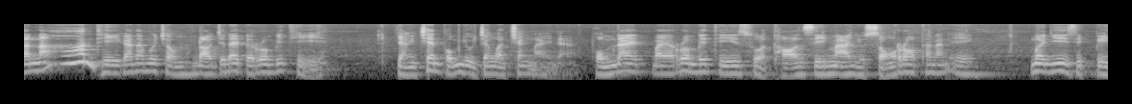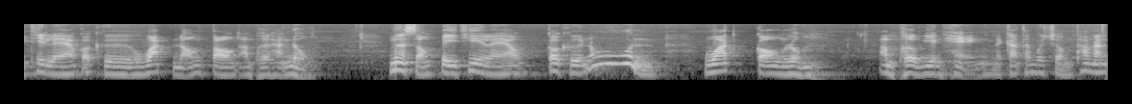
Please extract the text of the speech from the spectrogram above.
นานๆทีครับท่านผู้ชม เราจะได้ไปร่วมพิธี อย่างเช่น ผมอยู่จังหวัดเชียงใหม่เนี่ยผมได้ไปร่วมพิธีสวดถอนสีมาอยู่สองรอบเท่านั้นเอง เมื่อ 20 ปีที่แล้วก็คือวัดหนองตองอำเภอหางดง เมื่อสองปีที่แล้วก็คือนู่นวัดกองลมอำเภอเวียงแหงนะครับท่านผู้ชมเท่านั้น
